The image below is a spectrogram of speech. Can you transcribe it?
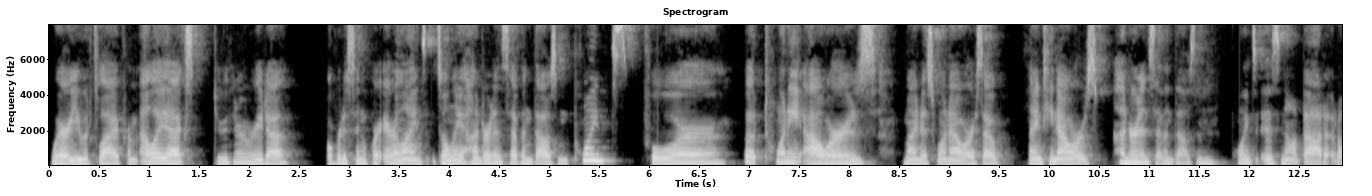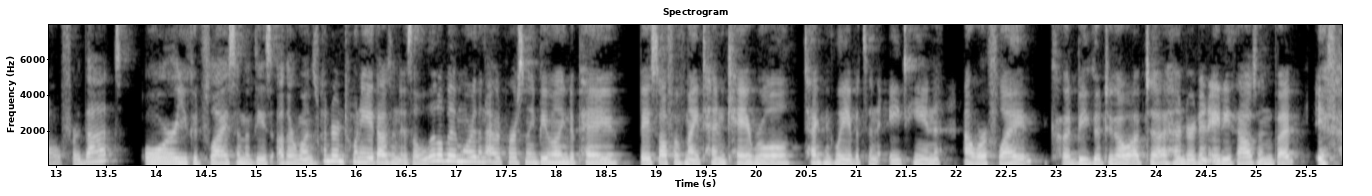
where you would fly from LAX through Narita over to Singapore Airlines. It's only 107,000 points for about 20 hours minus one hour. So 19 hours, 107,000 points is not bad at all for that. Or you could fly some of these other ones. 128,000 is a little bit more than I would personally be willing to pay based off of my 10K rule. Technically, if it's an 18 hour flight, could be good to go up to 180,000. But if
